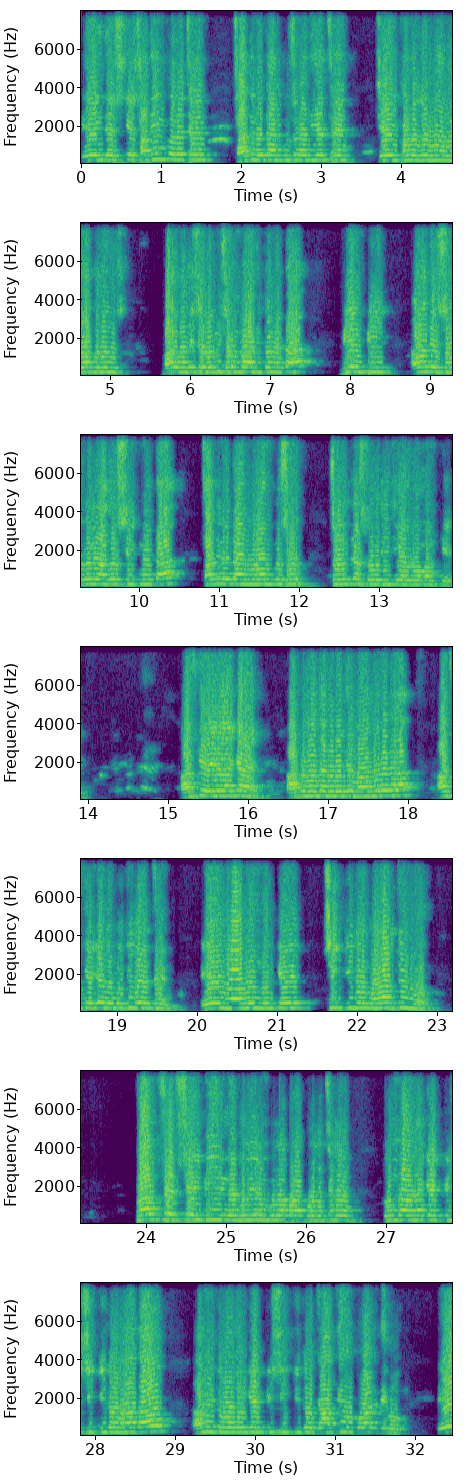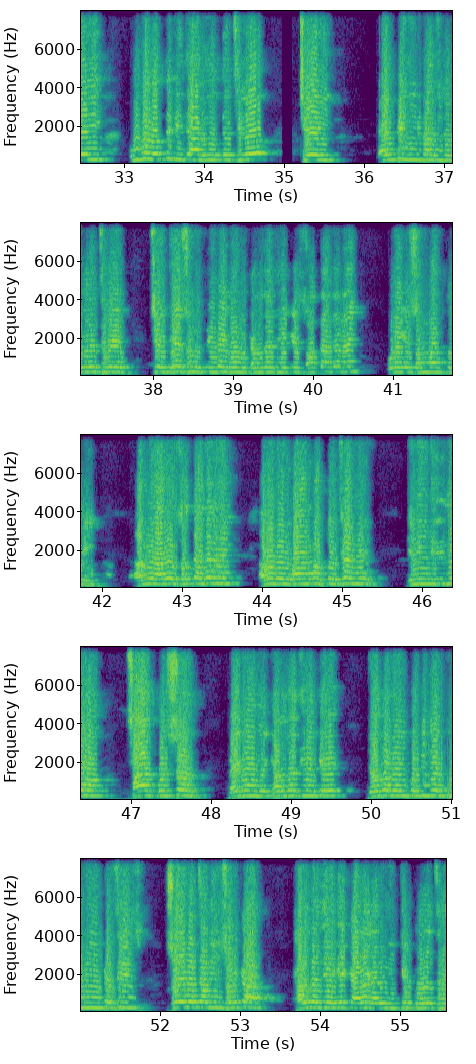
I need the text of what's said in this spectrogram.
এই দেশকে স্বাধীন করেছেন, স্বাধীনতার ঘোষণা দিয়েছেন সেই খনজর্মা মহাপুরুষ, বাংলাদেশের অভিসংবাদিত নেতা বিএনপি আমাদের সকলের আদর্শিক নেতা, স্বাধীনতার মহান ঘোষক শহীদ রাষ্ট্রপতি জিয়াউর রহমানকে। আজকে এই এলাকায় আপনারা জানেন যে মা আজকে এখানে উপস্থিত হয়েছেন। এই মা শিক্ষিত করার জন্য ফ্রান্সের সেই বীর নেপোলিয়ন বোনাপার্ট বলেছিলেন, তোমরা আমাকে একটি শিক্ষিত না দাও আমি তোমাদেরকে একটি শিক্ষিত জাতি উপহার দেব। এই উপলব্ধিটি যার মধ্যে ছিল, সেই এমপি নির্বাচিত করেছিলেন, সেই দেশ বেগম খালেদা জিয়াকে শ্রদ্ধা জানাই, ওনাকে সম্মান করি। আমি আরও শ্রদ্ধা জানাই আমাদের ভারপ্রাপ্ত চেয়ারম্যান যিনি দীর্ঘ সাত বছর বেগম খালেদা জিয়াকে যখন এই প্রতিযোগ পুলিশ পেশিস স্বৈরাচারী সরকার খালেদা জিয়াকে কারাগারে নিক্ষেপ করেছে,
